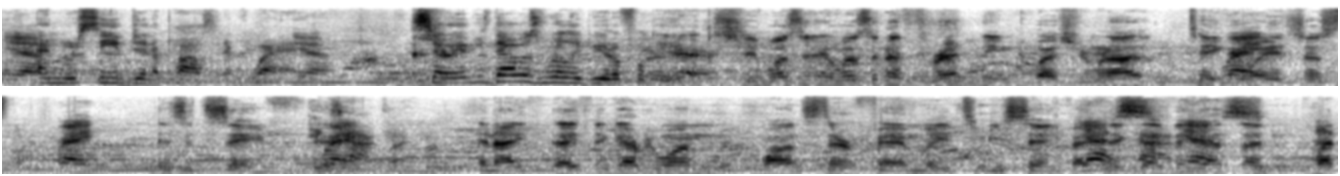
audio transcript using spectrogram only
Yeah. and received in a positive way. Yeah. So it was, that was really beautiful to Yeah, hear. 'cause it wasn't it wasn't a threatening question. We're not taking Right. away. It's just Right. is it safe? Exactly. And I, I think everyone wants their family to be safe. I Yes, think, I think yes. that's a, but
